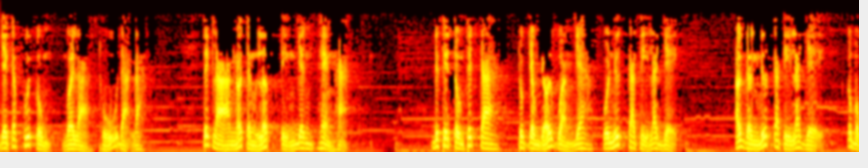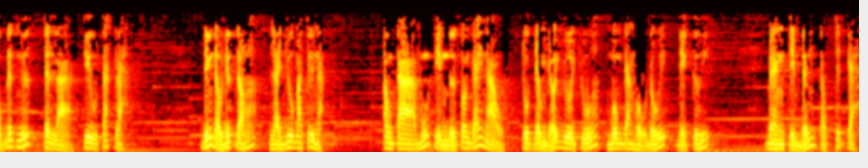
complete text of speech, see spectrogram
Giai cấp cuối cùng gọi là thủ đà la, tức là nói tầng lớp tiện dân hèn hạ. Đức Thế Tôn Thích Ca thuộc dòng dõi hoàng gia của nước Ca Tỳ La Vệ. Ở gần nước Ca Tỳ La Vệ có một đất nước tên là Kiêu Tác La. Đứng đầu nước đó là vua Ba Tư Nặc. Ông ta muốn tìm người con gái nào thuộc dòng dõi vua chúa môn đăng hộ đối để cưới. Bèn tìm đến tộc Thích Ca.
